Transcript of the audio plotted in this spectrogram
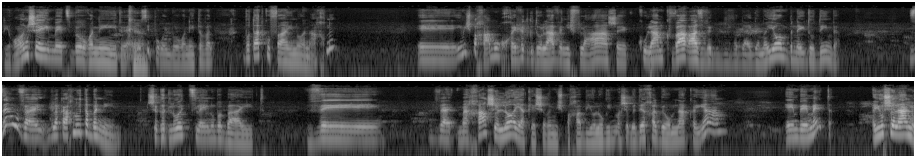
פירון שאימץ באורנית, כן. והיו סיפורים באורנית, אבל באותה תקופה היינו אנחנו. עם משפחה מורחבת גדולה ונפלאה, שכולם כבר אז ובוודאי גם היום בני דודים. זהו, ולקחנו את הבנים שגדלו אצלנו בבית, ו... ומאחר שלא היה קשר עם משפחה ביולוגית, מה שבדרך כלל באומנה קיים, הם באמת היו שלנו.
